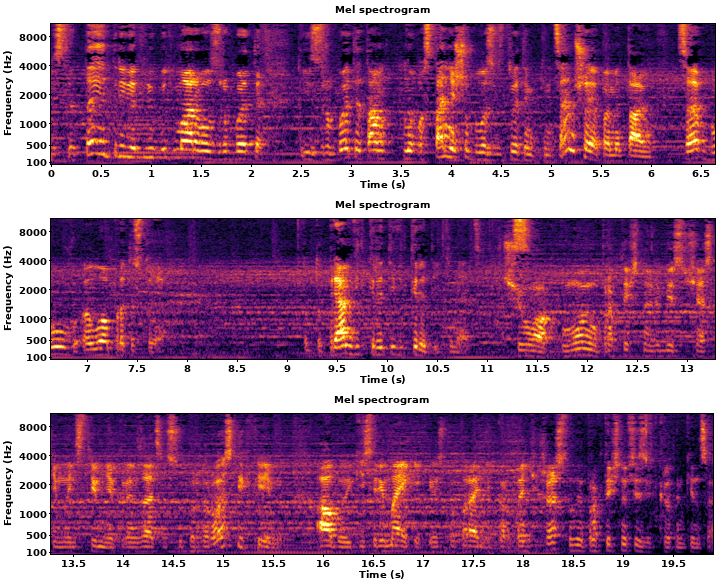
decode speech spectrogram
після титрів, як любить Марвел зробити, і зробити там. Ну, останнє, що було з відкритим кінцем, що я пам'ятаю, це був Ло протестує. Тобто прям відкритий відкритий кінець. Чувак, по-моєму, практично любі сучасні мейнстрімні екранізації супергеройських фільмів або якісь ремейки якихось попередніх картинчих шеш, вони практично всі з відкритим кінцем.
